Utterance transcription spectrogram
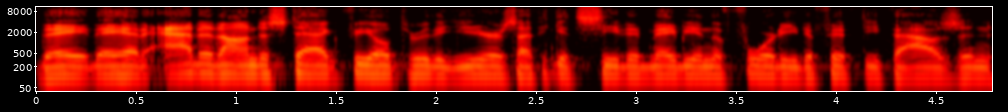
They they had added on to Stagg Field through the years. I think it's seated maybe in the 40 to 50,000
